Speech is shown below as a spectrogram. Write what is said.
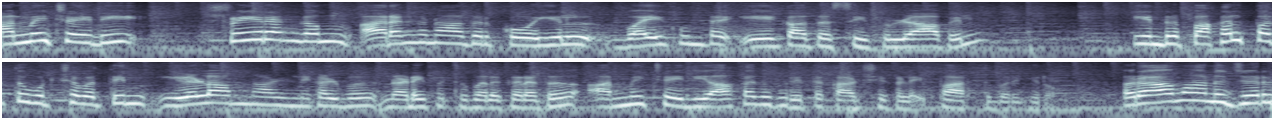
அண்மை செய்தி ஸ்ரீரங்கம் அரங்கநாதர் கோயில் வைகுண்ட ஏகாதசி விழாவில் இன்று பகல் பத்து உற்சவத்தின் ஏழாம் நாள் நிகழ்வு நடைபெற்று வருகிறது. அண்மை செய்தியாக அது குறித்த காட்சிகளை பார்த்து வருகிறோம். ராமானுஜர்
